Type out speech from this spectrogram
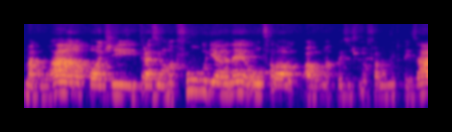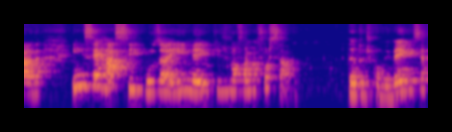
magoar, pode trazer uma fúria, né? Ou falar alguma coisa de uma forma muito pesada, e encerrar ciclos aí meio que de uma forma forçada, tanto de convivência,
